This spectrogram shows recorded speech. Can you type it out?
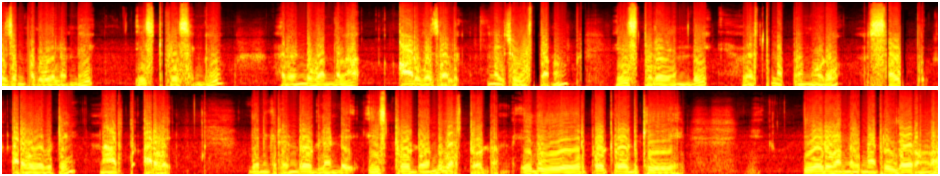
గజం పదివేలు అండి. ఈస్ట్ ఫేసింగ్ రెండు వందల ఆరు గజాలు. మీకు చూపిస్తాను. ఈస్ట్ ఇరవై ఎనిమిది వెస్ట్ ముప్పై మూడు సౌత్ అరవై ఒకటి నార్త్ అరవై. దీనికి రెండు రోడ్లు అండి ఈస్ట్ రోడ్డు ఉంది వెస్ట్ రోడ్డు ఉంది. ఇది ఎయిర్పోర్ట్ రోడ్డుకి ఏడు వందల మీటర్ల దూరంలో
